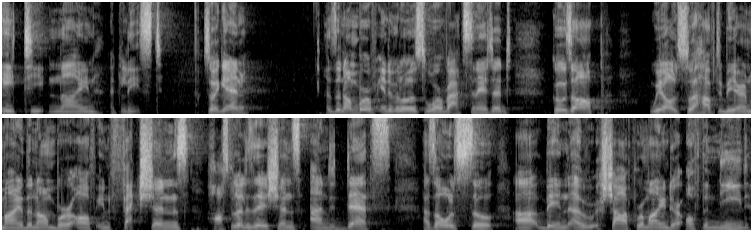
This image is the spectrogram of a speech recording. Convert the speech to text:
89 at least. So again, as the number of individuals who are vaccinated goes up, we also have to bear in mind the number of infections, hospitalizations, and deaths has also uh, been a sharp reminder of the need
